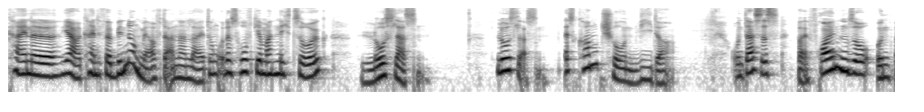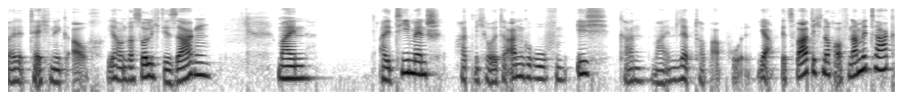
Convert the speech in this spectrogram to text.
keine, ja, keine Verbindung mehr auf der anderen Leitung oder es ruft jemand nicht zurück. Loslassen. Loslassen. Es kommt schon wieder. Und das ist bei Freunden so und bei der Technik auch. Ja, und was soll ich dir sagen? Mein IT-Mensch hat mich heute angerufen, ich kann meinen Laptop abholen. Ja, jetzt warte ich noch auf Nachmittag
